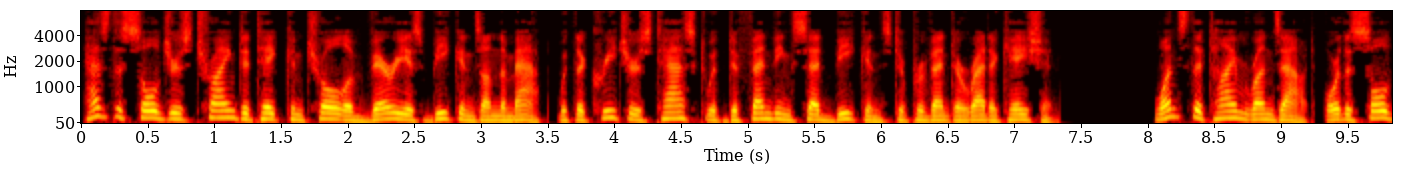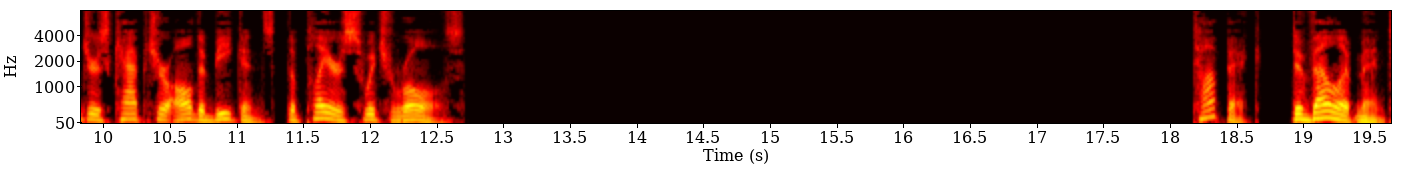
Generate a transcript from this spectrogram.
has the soldiers trying to take control of various beacons on the map, with the creatures tasked with defending said beacons to prevent eradication. Once the time runs out, or the soldiers capture all the beacons, the players switch roles. Development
